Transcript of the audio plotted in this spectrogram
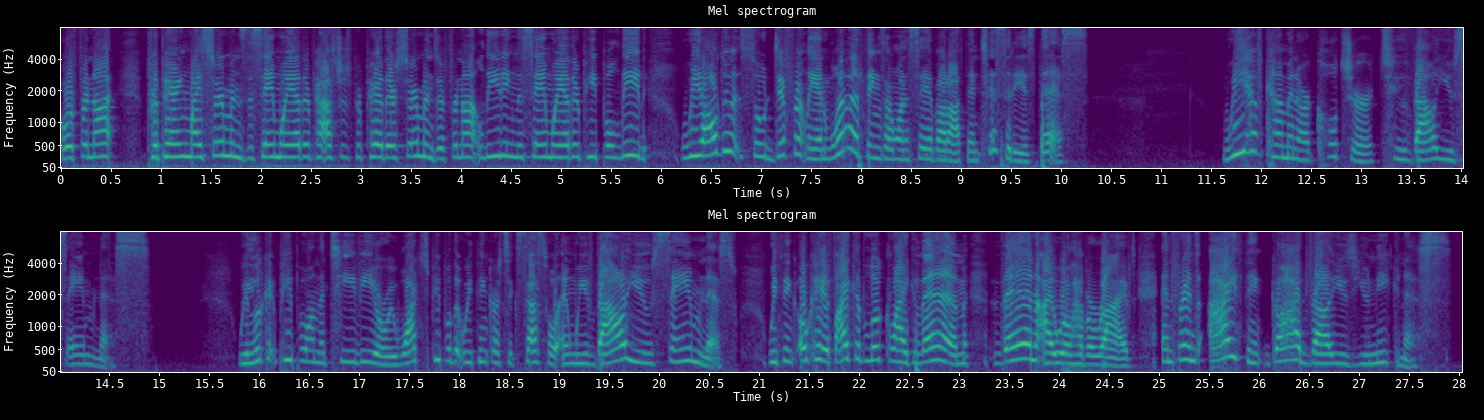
Or for not preparing my sermons the same way other pastors prepare their sermons, or for not leading the same way other people lead. We all do it so differently. And one of the things I want to say about authenticity is this we have come in our culture to value sameness. We look at people on the TV or we watch people that we think are successful and we value sameness. We think, okay, if I could look like them, then I will have arrived. And friends, I think God values uniqueness.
